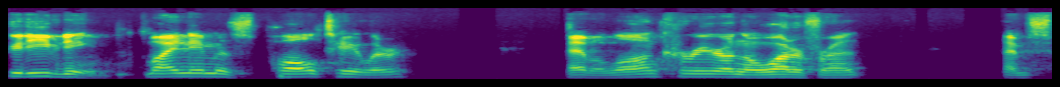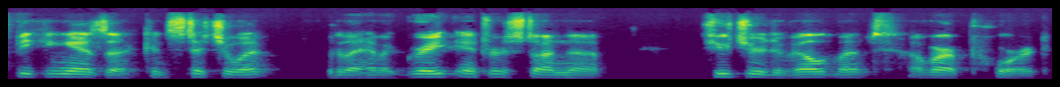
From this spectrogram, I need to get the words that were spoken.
Good evening. My name is Paul Taylor. I have a long career on the waterfront. I'm speaking as a constituent, but I have a great interest on the future development of our port.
